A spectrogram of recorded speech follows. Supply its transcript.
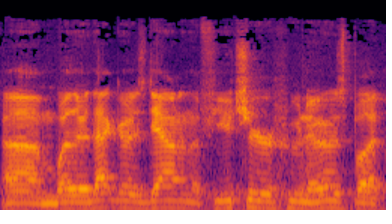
um, whether that goes down in the future, who knows? But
